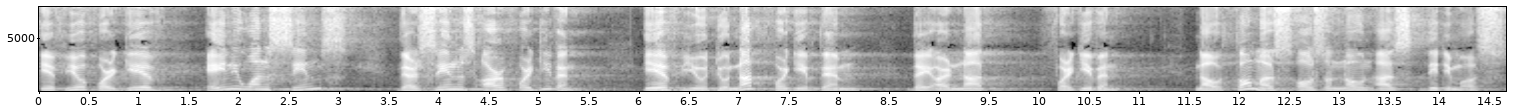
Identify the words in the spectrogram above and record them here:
If you forgive anyone's sins, their sins are forgiven. If you do not forgive them, they are not forgiven. Now, Thomas, also known as Didymus,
